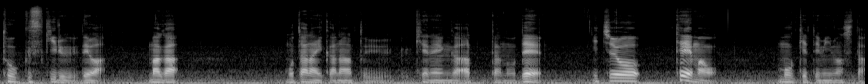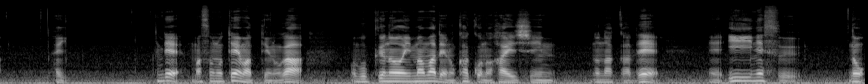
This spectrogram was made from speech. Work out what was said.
トークスキルでは間が持たないかなという懸念があったので一応テーマを設けてみました。はい。で、まあ、そのテーマっていうのが僕の今までの過去の配信の中で、えー、いいね数の、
